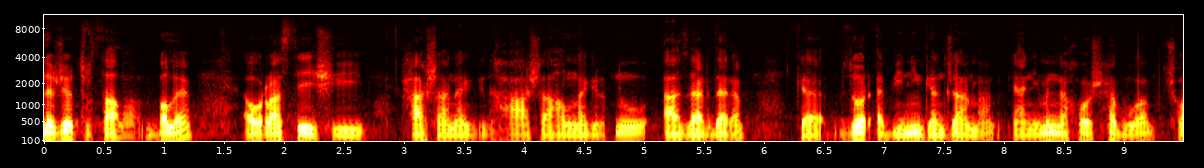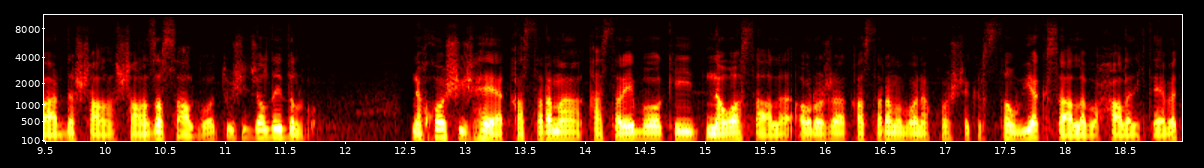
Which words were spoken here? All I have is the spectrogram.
لەژێر چ ساڵەوە بڵێ ئەو ڕاستیشی حاشانە حاشا هەڵنەگرتن و ئازاردەرە کە زۆر ئەبینین گەنجانمان ینی من نەخۆش هەبووە چواردە شازە ساڵ بووە تووشی جڵدەی دڵ بوو نەخۆشیش هەیە قەستەڕەمە قەستەرەی بۆکەی نەوە ساڵە ئەو ڕۆژە قەستەڕەمە بۆ نەخۆشی کرد سە و یەک ساڵە بۆ حاڵەتی تایبەت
